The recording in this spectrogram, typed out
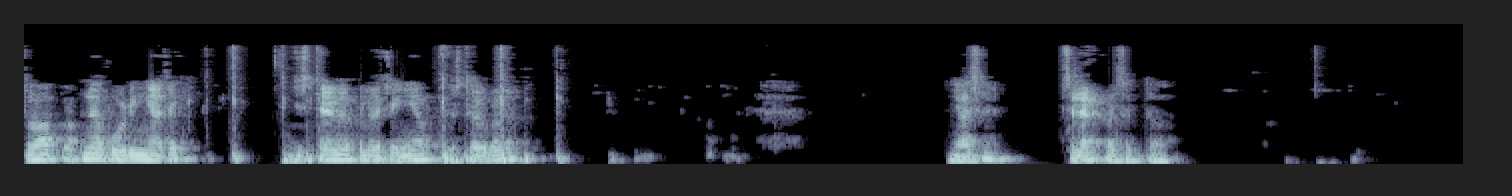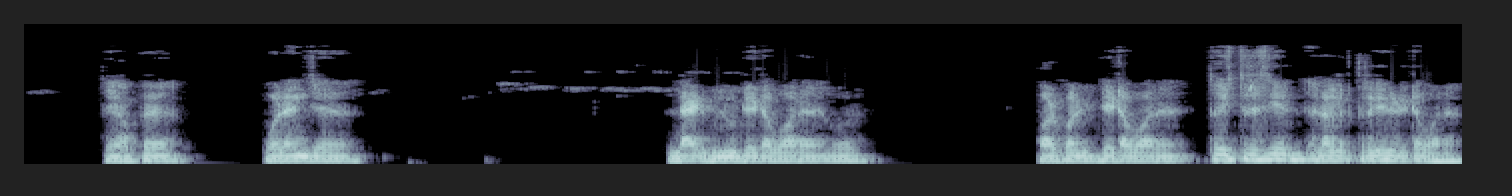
तो आप अपने अकॉर्डिंग यहाँ से जिस तरह का कलर चाहिए, आप उस तरह का कलर यहाँ से सेलेक्ट कर सकते हो तो यहाँ पे ऑरेंज है लाइट ब्लू डेटा बार है और पर्पल डेटा बार है। तो इस तरह से अलग अलग तरह के डेटा बार है।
